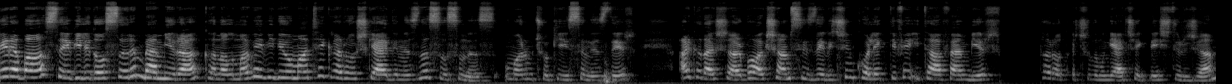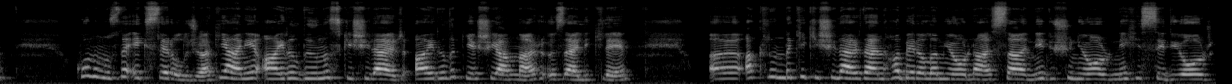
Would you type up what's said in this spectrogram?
Merhaba sevgili dostlarım ben Mira. Kanalıma ve videoma tekrar hoş geldiniz. Nasılsınız? Umarım çok iyisinizdir. Arkadaşlar bu akşam sizler için kolektife ithafen bir tarot açılımı gerçekleştireceğim. Konumuzda eksler olacak. Yani ayrıldığınız kişiler, ayrılık yaşayanlar özellikle e, aklındaki kişilerden haber alamıyorlarsa ne düşünüyor, ne hissediyor,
